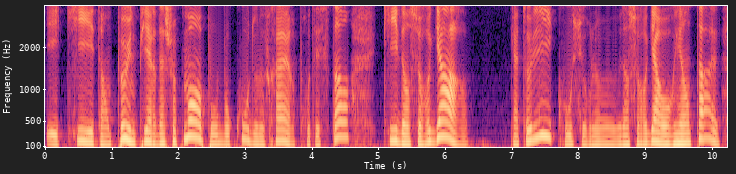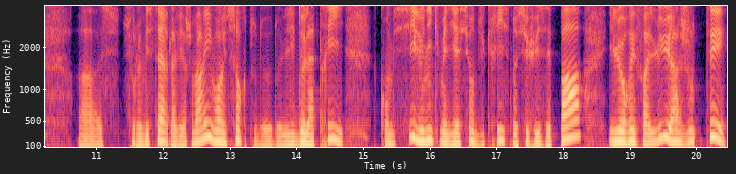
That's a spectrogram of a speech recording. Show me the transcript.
et qui est un peu une pierre d'achoppement pour beaucoup de nos frères protestants qui, dans ce regard catholique ou dans ce regard oriental, euh, sur le mystère de la Vierge Marie, voit une sorte de, de l'idolâtrie, comme si l'unique médiation du Christ ne suffisait pas, il aurait fallu ajouter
